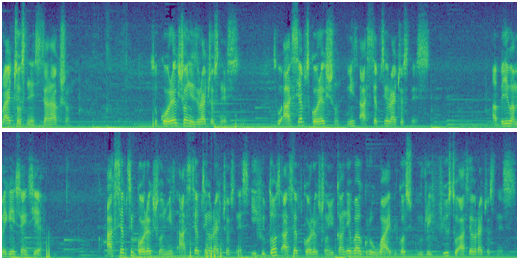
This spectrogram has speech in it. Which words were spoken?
Righteousness is an action. So correction is righteousness. so accept correction means accepting righteousness. I believe I'm making sense here accepting correction means accepting righteousness. If you don't accept correction you can never grow. Why? Because you refuse to accept righteousness.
